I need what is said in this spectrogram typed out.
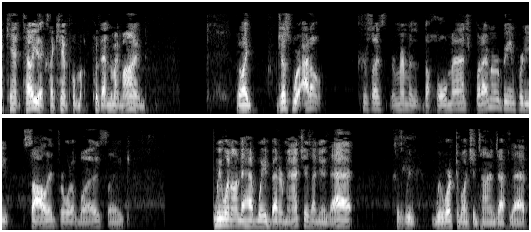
I can't tell you because I can't put my, put that into my mind. But like just where I don't precisely remember the whole match, but I remember being pretty solid for what it was. Like we went on to have way better matches. I knew that because we we worked a bunch of times after that.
